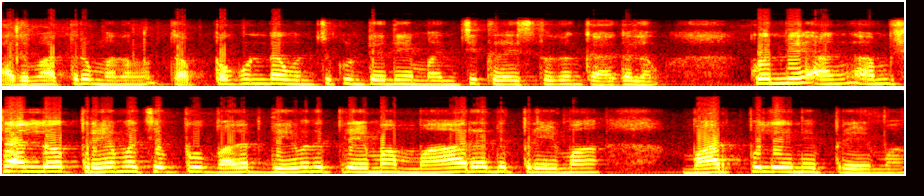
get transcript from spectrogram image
అది మాత్రం మనం తప్పకుండా ఉంచుకుంటేనే మంచి క్రైస్తవం కాగలం. కొన్ని అం- అంశాల్లో ప్రేమ చెప్పు మొదటి దేవుని ప్రేమ మారని ప్రేమ మార్పు లేని ప్రేమ.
